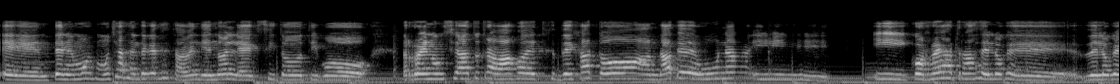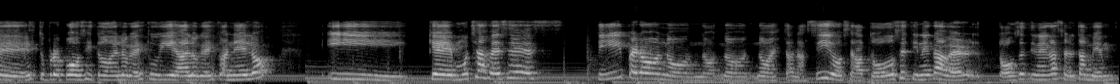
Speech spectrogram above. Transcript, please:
eh, tenemos mucha gente que te está vendiendo el éxito, tipo, renuncia a tu trabajo, deja todo, andate de una y, y corre atrás de lo, que, de lo que es tu propósito, de lo que es tu vida, lo que es tu anhelo. Y que muchas veces sí, pero no, no, no, no es tan así. O sea, todo se tiene que haber, todo se tiene que hacer también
